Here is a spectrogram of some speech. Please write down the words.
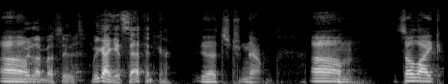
Um, we talk about suits. We gotta get Seth in here. Yeah, that's true. No. Um. So like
